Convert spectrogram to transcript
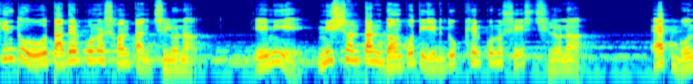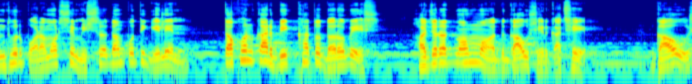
কিন্তু তাদের কোনো সন্তান ছিল না। এ নিয়ে নিঃসন্তান দম্পতির দুঃখের কোনো শেষ ছিল না। এক বন্ধুর পরামর্শে মিশ্র দম্পতি গেলেন তখনকার বিখ্যাত দরবেশ হজরত মোহাম্মদ গাউসের কাছে। গাউস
